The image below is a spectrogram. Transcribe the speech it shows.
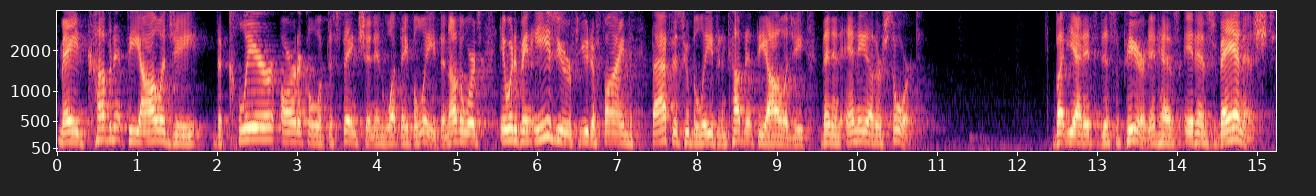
made covenant theology the clear article of distinction in what they believed. In other words, it would have been easier for you to find Baptists who believed in covenant theology than in any other sort. But yet it's disappeared. It has, it has vanished.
